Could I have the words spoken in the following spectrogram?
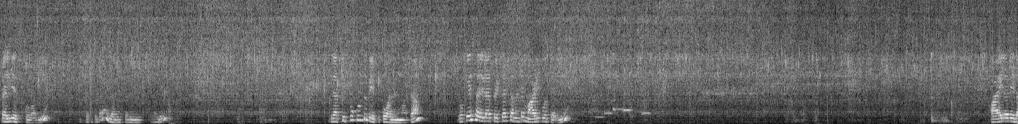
ఫ్రై చేసుకోవాలి. ఇక్కడ కూడా ఇలాగ ఫ్రై చేసుకోవాలి. ఇలా తిప్పుకుంటూ వేపుకోవాలన్నమాట. ఒకేసారి ఇలా పెట్టేస్తామంటే మాడిపోతాయి. ఆయిల్ అనేది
